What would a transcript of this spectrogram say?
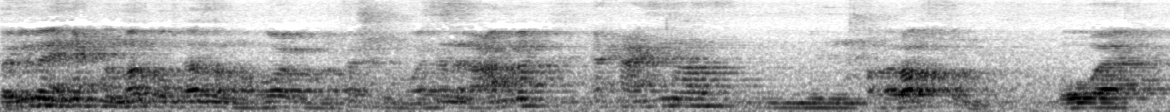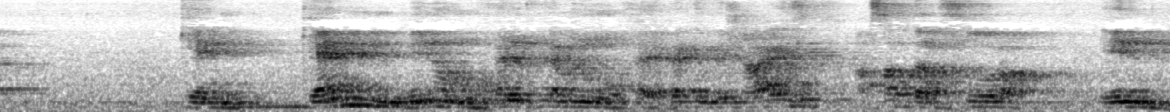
فبما إن إحنا نربط هذا الموضوع بمناقشه الموازنه العامة إحنا عايزين نعرف من حضراتكم هو كان كان منهم مخالف كم منهم مخالف. لكن مش عايز أصدر صورة إن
